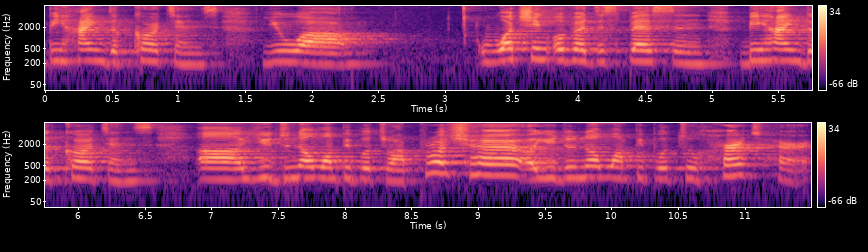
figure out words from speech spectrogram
behind the curtains. You are watching over this person behind the curtains. Uh, you do not want people to approach her or you do not want people to hurt her.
